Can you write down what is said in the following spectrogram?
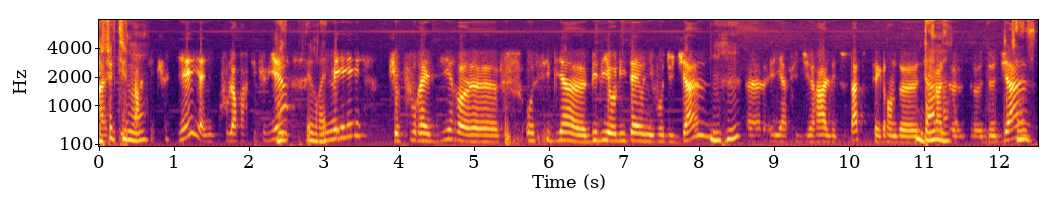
assez effectivement. particulier. Il y a une couleur Oui, particulière, c'est vrai. mais je pourrais dire euh, aussi bien euh, Billie Holiday au niveau du jazz, Mhm. euh, et il y a Fitzgerald et tout ça, toutes ces grandes Dames. divas de, de- de jazz,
